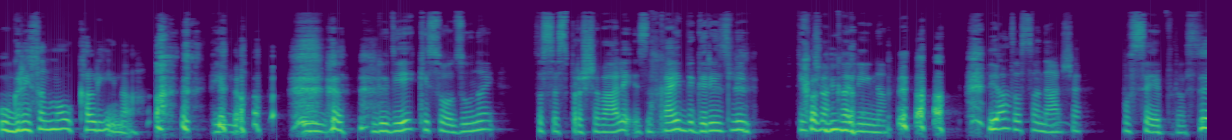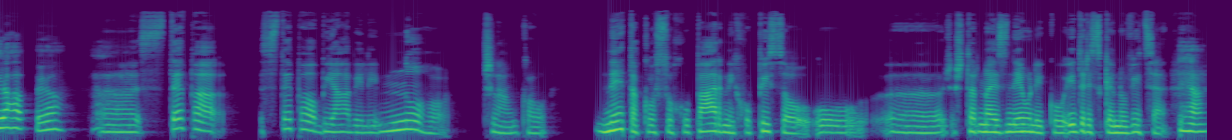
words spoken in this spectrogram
ugrizamo v kalina. in, in ljudje, ki so od zunaj, so se spraševali, zakaj bi grizli tiča kalina. kalina. Ja, ja. To so naše posebnosti. Ja, ja. Uh, ste pa ste pa objavili mnogo člankov, ne tako suhoparnih opisov v uh, eh, 14-dnevniku Idrijske novice. Ja.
